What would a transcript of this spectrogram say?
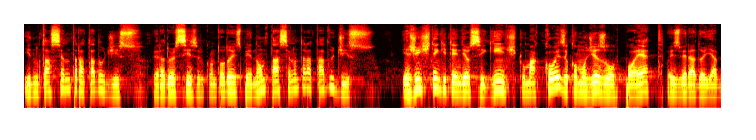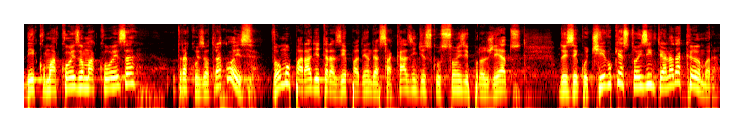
E não está sendo tratado disso. Vereador Cícero, com todo respeito, não está sendo tratado disso. E a gente tem que entender o seguinte, que uma coisa, como diz o poeta, o ex-vereador Iabico, uma coisa é uma coisa, outra coisa é outra coisa. Vamos parar de trazer para dentro dessa casa em discussões e projetos do Executivo questões internas da Câmara.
